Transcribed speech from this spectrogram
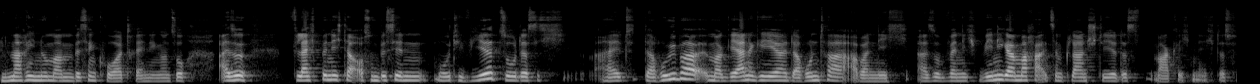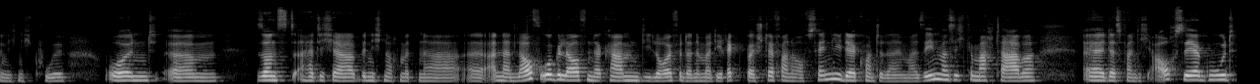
Mache ich nur mal ein bisschen Core-Training und so. Also Vielleicht bin ich da auch so ein bisschen motiviert, so dass ich halt darüber immer gerne gehe, darunter aber nicht. Also wenn ich weniger mache, als im Plan stehe, das mag ich nicht. Das finde ich nicht cool. Und ähm, sonst hatte ich ja, bin ich noch mit einer äh, anderen Laufuhr gelaufen. Da kamen die Läufe dann immer direkt bei Stefan aufs Handy. Der konnte dann immer sehen, was ich gemacht habe. Äh, das fand ich auch sehr gut.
